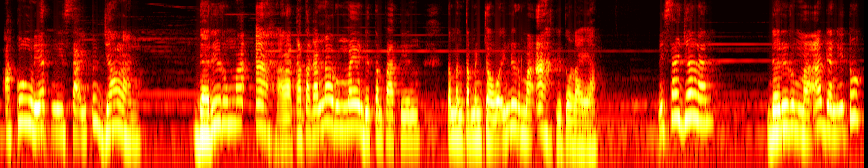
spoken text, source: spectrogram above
aku ngeliat Nisa itu jalan dari rumah ah. Katakanlah rumah yang ditempatin teman-teman cowok ini rumah ah gitulah ya. Nisa jalan dari rumah ah dan itu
